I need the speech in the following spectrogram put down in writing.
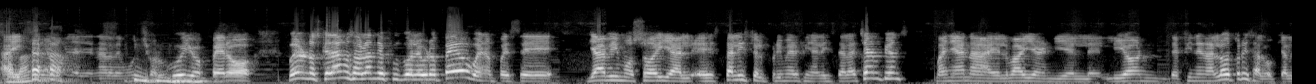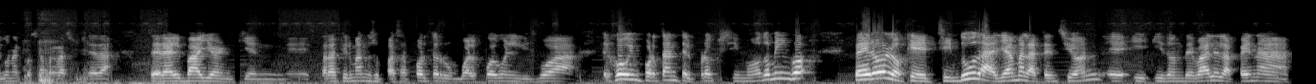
ahí se me voy a llenar de mucho orgullo. Pero bueno, nos quedamos hablando de fútbol europeo. Bueno, pues eh, ya vimos hoy, al, está listo el primer finalista de la Champions. Mañana el Bayern y el Lyon definen al otro y salvo que alguna cosa rara suceda, será el Bayern quien eh, estará firmando su pasaporte rumbo al juego en Lisboa, el juego importante el próximo domingo. Pero lo que sin duda llama la atención eh, y, y donde vale la pena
